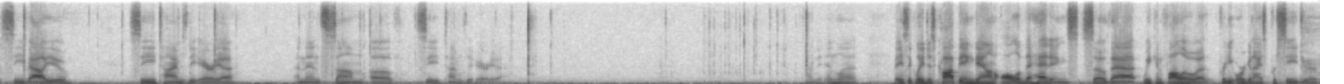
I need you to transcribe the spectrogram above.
the C value, C times the area, and then sum of C times the area. Time to inlet. Basically just copying down all of the headings so that we can follow a pretty organized procedure.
